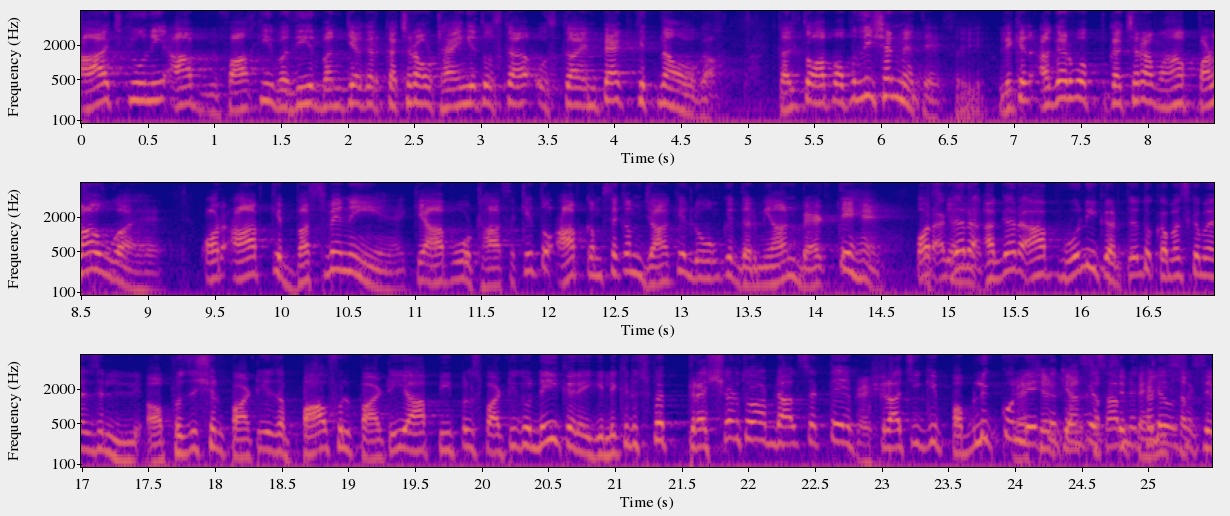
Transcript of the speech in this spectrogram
आज क्यों नहीं आप विफाकी वज़ीर बन के अगर कचरा उठाएँगे तो उसका उसका इम्पैक्ट कितना होगा? कल तो आप ऑपोजिशन में थे। लेकिन अगर वो कचरा वहाँ पड़ा हुआ है और आपके बस में नहीं है कि आप वो उठा सके तो आप कम से कम जाके लोगों के दरमियान बैठते हैं और अगर अगर आप वो नहीं करते तो कम से कम as opposition party as a powerful party आप पीपल्स पार्टी तो नहीं करेगी लेकिन उस पर प्रेशर तो आप डाल सकते हैं कराची की पब्लिक को लेकर तो सबसे सामने खड़े हो सकते सबसे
